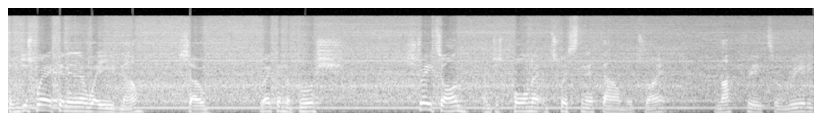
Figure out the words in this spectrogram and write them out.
So I'm just working in a wave now. So working the brush straight on and just pulling it and twisting it downwards, right? And that creates a really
